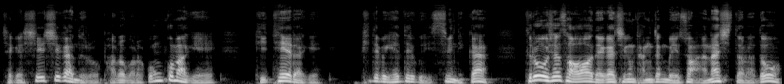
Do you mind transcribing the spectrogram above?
제가 실시간으로 바로바로 꼼꼼하게 디테일하게 피드백 해드리고 있으니까 들어오셔서 내가 지금 당장 매수 안 하시더라도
